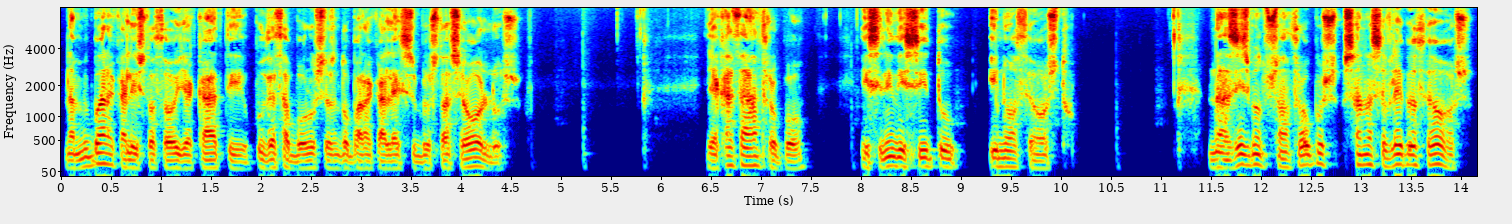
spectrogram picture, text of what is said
να μην παρακαλείς το Θεό για κάτι που δεν θα μπορούσες να τον παρακαλέσεις μπροστά σε όλους. Για κάθε άνθρωπο η συνείδησή του είναι ο Θεός του. Να ζεις με τους ανθρώπους σαν να σε βλέπει ο Θεός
